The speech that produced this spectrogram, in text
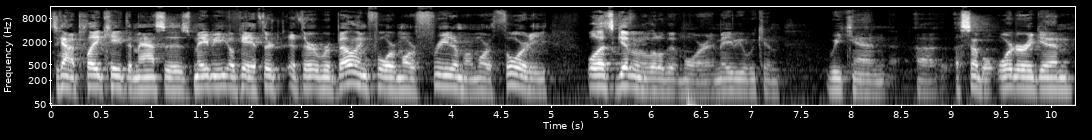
to kind of placate the masses. Maybe okay, if they're if they're rebelling for more freedom or more authority, well, let's give them a little bit more, and maybe we can we can uh, assemble order again,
